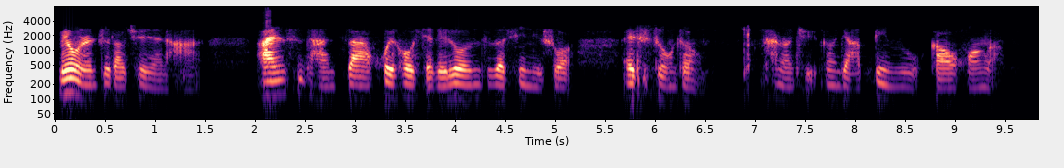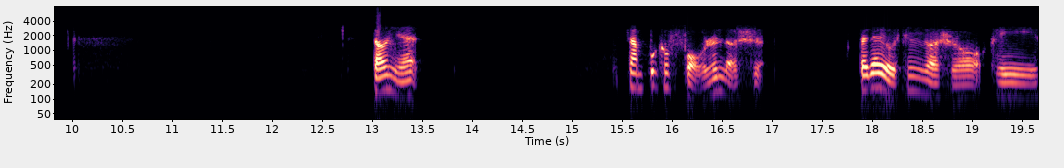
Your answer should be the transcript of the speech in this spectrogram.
没有人知道确切答案。爱因斯坦在会后写给洛伦兹的信里说：“H 重症看上去更加病入膏肓了。”当年，但不可否认的是，大家有兴趣的时候可以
